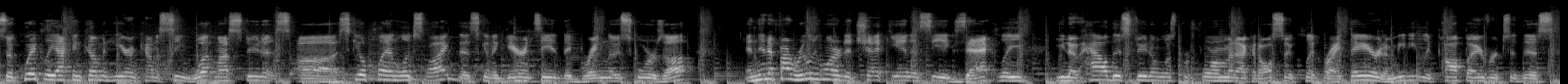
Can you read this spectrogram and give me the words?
So quickly I can come in here and kind of see what my students uh, skill plan looks like. That's going to guarantee that they bring those scores up. And then if I really wanted to check in and see exactly you know how this student was performing i could also click right there and immediately pop over to this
